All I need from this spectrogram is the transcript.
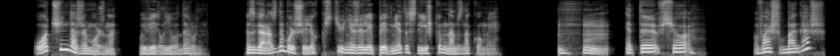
— Очень даже можно, — уверил его Доронин. — С гораздо большей легкостью, нежели предметы слишком нам знакомые. — Хм, это все ваш багаж?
